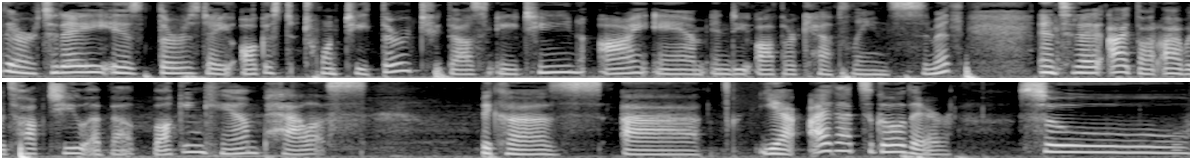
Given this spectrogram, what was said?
there, today is Thursday, August 23rd, 2018. I am indie author Kathleen Smith, and today I thought I would talk to you about Buckingham Palace because, uh, yeah, I got to go there. So,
